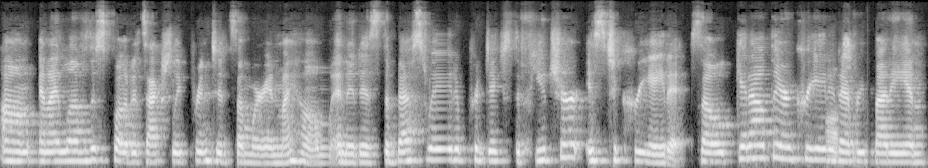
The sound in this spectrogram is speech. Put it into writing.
Um, and I love this quote. It's actually printed somewhere in my home, and it is the best way to predict the future is to create it. So get out there and create Awesome. it, everybody. And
